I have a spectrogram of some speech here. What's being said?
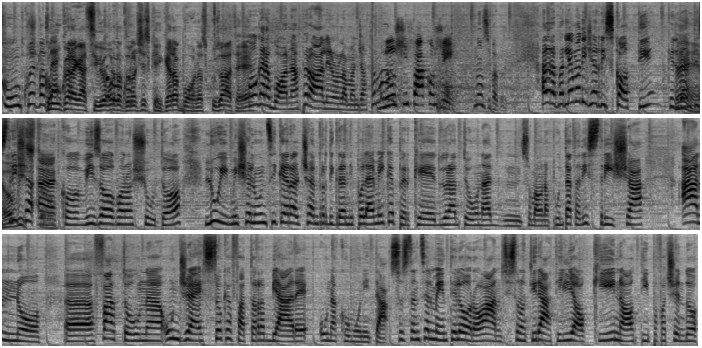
Comunque, vabbè. Comunque, ragazzi, vi ho portato Comunque- la cheesecake, era buona, scusate. Eh. Comunque era buona, però Ale non l'ha mangiata. Ma Non si fa così. non si fa così. Allora, parliamo di Gerry Scotti, che durante Eh, Striscia, ecco, viso conosciuto. Lui, Michel Hunziker, era al centro di grandi polemiche perché durante una, insomma, una puntata di Striscia hanno eh, fatto un, un gesto che ha fatto arrabbiare una comunità. Sostanzialmente loro hanno- si sono tirati gli occhi, no? Tipo facendo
